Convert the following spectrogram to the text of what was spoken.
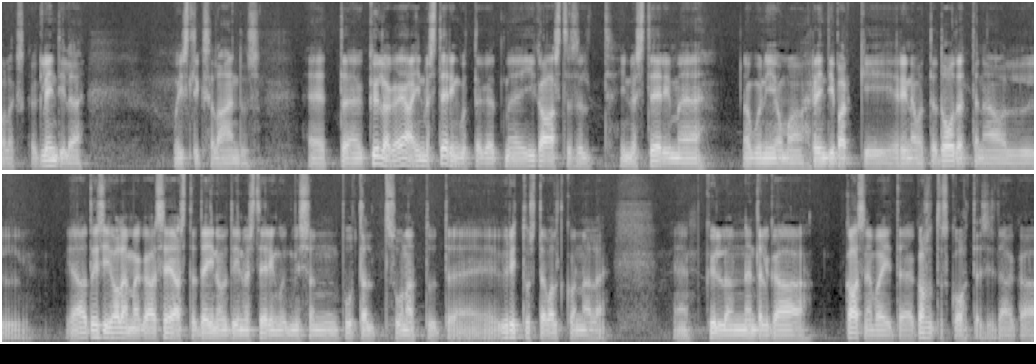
oleks ka kliendile mõistlik see lahendus. et äh, küll aga jaa, investeeringutega, et me iga-aastaselt investeerime nagunii oma rendiparki erinevate toodete näol ja tõsi, oleme ka see aasta teinud investeeringuid, mis on puhtalt suunatud äh, ürituste valdkonnale, küll on nendel ka kaasnevaid äh, kasutuskohtasid, aga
